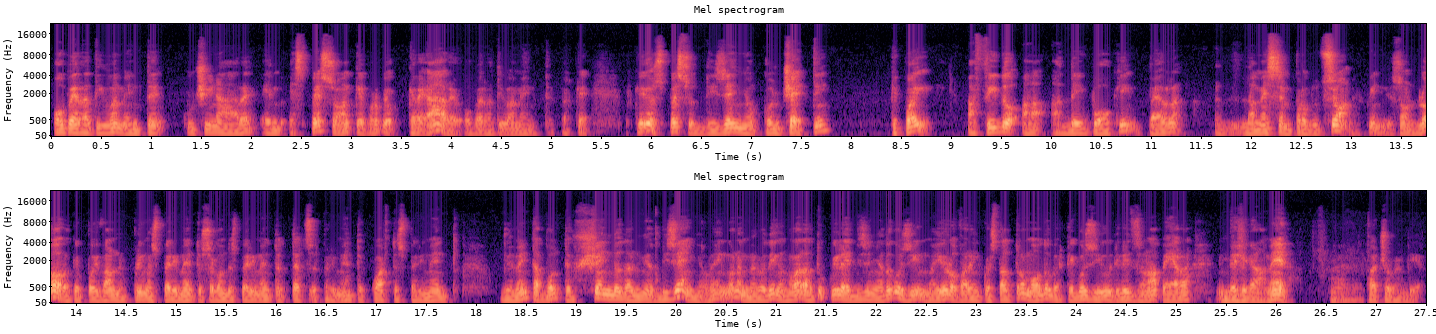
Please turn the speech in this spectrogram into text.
operativamente cucinare e, e spesso anche proprio creare operativamente perché, perché, io spesso disegno concetti che poi affido a, a dei cuochi per la messa in produzione quindi sono loro che poi fanno il primo esperimento, il secondo esperimento, il terzo esperimento, il quarto esperimento ovviamente a volte uscendo dal mio disegno, vengono e me lo dicono, guarda tu qui l'hai disegnato così, ma io lo farei in quest'altro modo perché così utilizzo una pera invece che la mela, eh, faccio per dire.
